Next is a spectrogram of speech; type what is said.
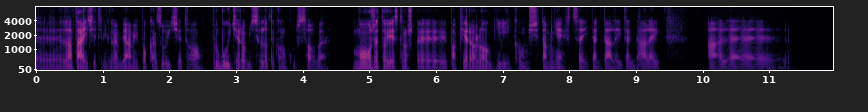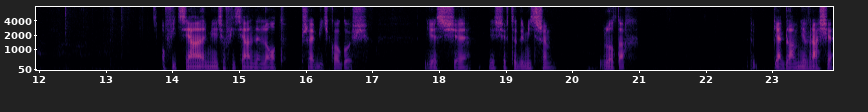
E, latajcie tymi gołębiami, pokazujcie to. Próbujcie robić loty konkursowe. Może to jest troszkę papierologii, komuś się tam nie chce i tak dalej, i tak dalej. Ale oficjal, mieć oficjalny lot, przebić kogoś, jest się, jest się wtedy mistrzem w lotach. Jak dla mnie w rasie.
